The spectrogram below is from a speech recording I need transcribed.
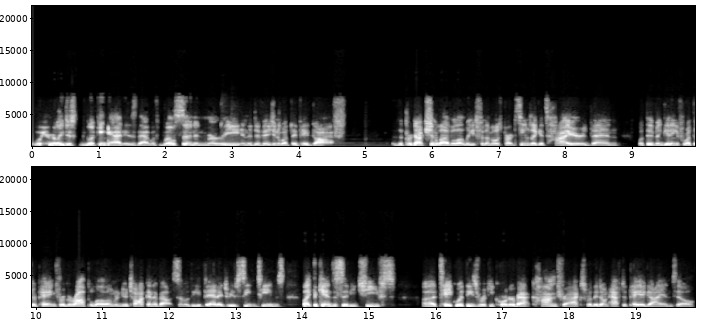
What you're really just looking at is that with Wilson and Murray in the division, what they paid Goff, the production level, at least for the most part, seems like it's higher than what they've been getting for what they're paying for Garoppolo. And when you're talking about some of the advantage we've seen teams like the Kansas City Chiefs uh, take with these rookie quarterback contracts, where they don't have to pay a guy until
